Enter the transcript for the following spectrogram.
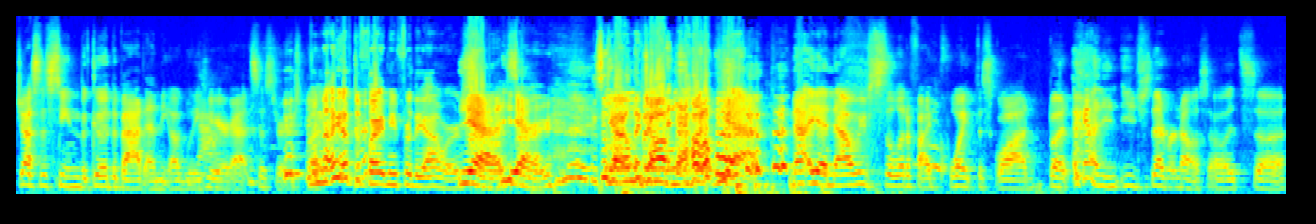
Jess has seen the good, the bad, and the ugly Yeah. here at Sisters. And But now you have to fight me for the hours. Yeah, so, yeah. Sorry. This is Yeah, my only but- job now. but yeah. Now, yeah. Now we've solidified quite the squad. But again, you, you just never know. So it's uh.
